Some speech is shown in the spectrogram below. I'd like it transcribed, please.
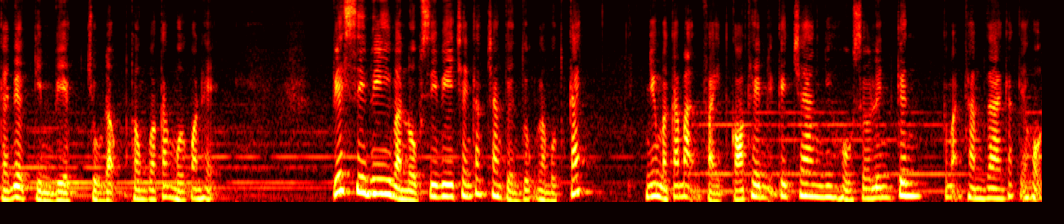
cái việc tìm việc chủ động thông qua các mối quan hệ. Viết cv và nộp cv trên các trang tuyển dụng là một cách, nhưng mà các bạn phải có thêm những cái trang như hồ sơ LinkedIn các bạn tham gia các cái hội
